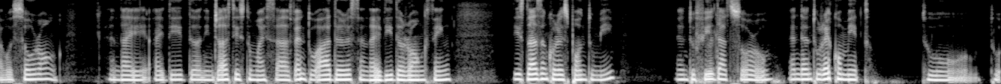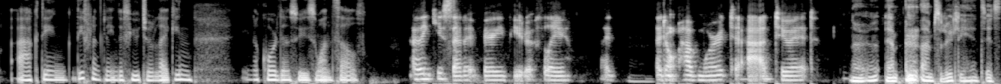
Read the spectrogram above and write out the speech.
I was so wrong." and I, I did an injustice to myself and to others and I did the wrong thing. This doesn't correspond to me and to feel that sorrow and then to recommit to to acting differently in the future, like in in accordance with oneself. I think you said it very beautifully. I I don't have more to add to it. No, absolutely. It's it's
